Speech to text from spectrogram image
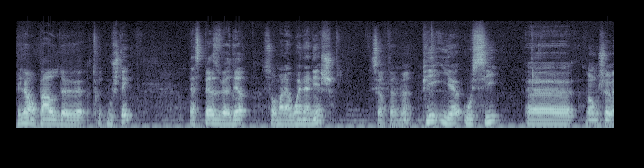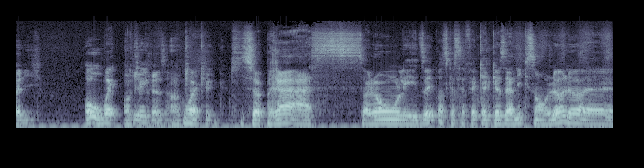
et là on parle de truite mouchetée, l'espèce vedette, sûrement la Wananiche. certainement. Puis il y a aussi euh, Donc, chevalier. Oh, Ouais. OK. Qui est présent. Ouais. Qui se prend à, selon les dires, parce que ça fait quelques années qu'ils sont là, là euh,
